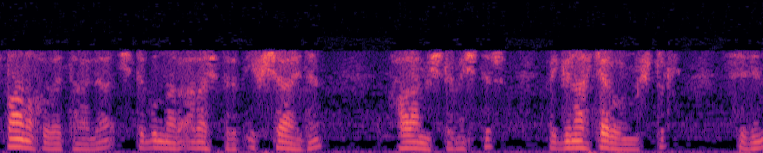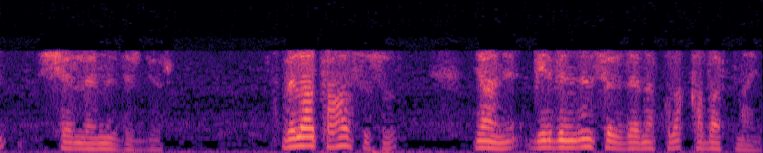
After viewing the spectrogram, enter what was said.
subhanahu ve teala işte bunları araştırıp ifşa eden haram işlemiştir ve günahkar olmuştur. Sizin şerlerinizdir diyor. Vela tahassusu yani birbirinizin sözlerine kulak kabartmayın.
